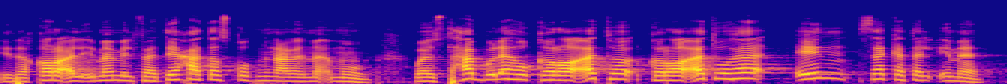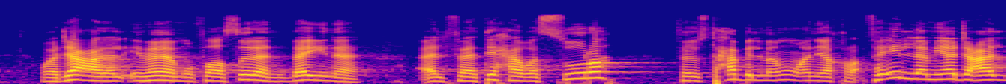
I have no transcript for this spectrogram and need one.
إذا قرأ الإمام الفاتحة تسقط من على المأموم ويستحب له قراءته قراءتها إن سكت الإمام. وجعل الإمام فاصلا بين الفاتحة والسورة فيستحب المأموم أن يقرأ. فإن لم يجعل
